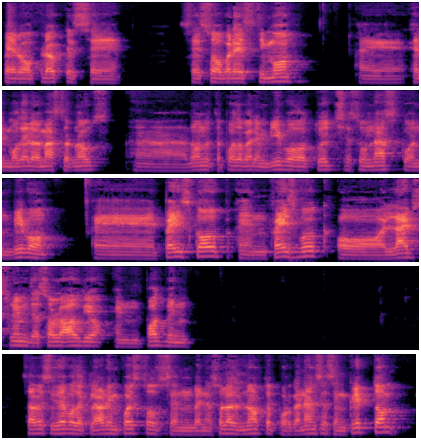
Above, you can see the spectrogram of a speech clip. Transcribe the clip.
pero creo que se, se sobreestimó eh, el modelo de Masternodes. Uh, ¿Dónde te puedo ver en vivo? Twitch es un asco en vivo. Eh, Periscope en Facebook o el live stream de solo audio en Podbean. ¿Sabes si debo declarar impuestos en Venezuela del Norte por ganancias en cripto?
